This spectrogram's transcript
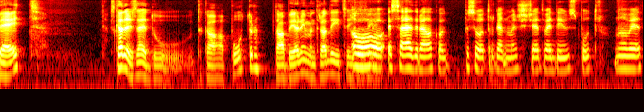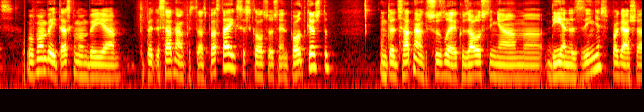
bet es kādreiz ēdu kā putru. Tā bija arī mana tradīcija. O, es ēdu reāli kaut pusotru gadu, man šķiet, vai divus putru no vietas. Man bija tas, ka man bija. Tāpēc es atnāku pēc tās pastaigas, es klausos vienu podkāstu. Un tad es atnāku, es uzlieku uz austiņām uh, dienas ziņas pagājušā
